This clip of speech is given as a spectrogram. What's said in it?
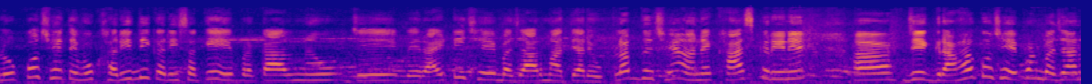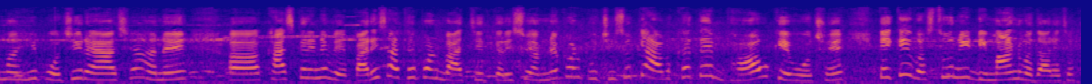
લોકો છે તેઓ ખરીદી કરી શકે એ પ્રકારનું જે વેરાયટી છે બજારમાં અત્યારે ઉપલબ્ધ છે અને ખાસ કરીને જે ગ્રાહકો છે એ પણ બજારમાં અહીં પહોંચી રહ્યા છે અને ખાસ કરીને વેપારી સાથે પણ વાતચીત કરીશું. એમને પણ પૂછીશું કે આ વખતે ભાવ કેવો છે? કઈ કઈ વસ્તુની ડિમાન્ડ વધારે છે?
